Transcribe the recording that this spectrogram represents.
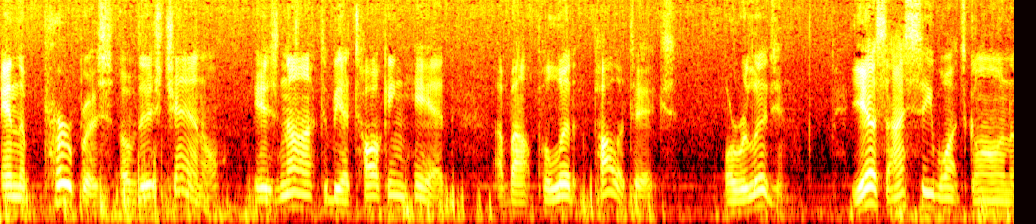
And the purpose of this channel is not to be a talking head about polit- politics or religion. Yes, I see what's going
